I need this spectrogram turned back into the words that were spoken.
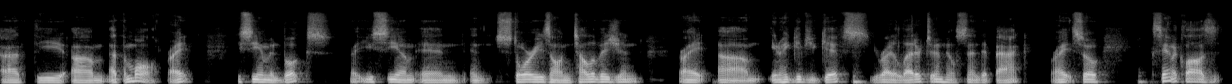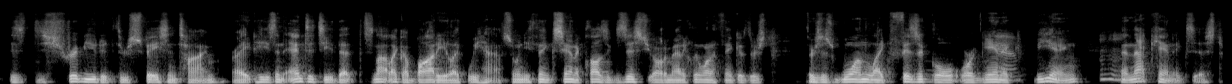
at the um, at the mall, right? You see him in books right? You see him in in stories on television, right? Um, you know, he gives you gifts. You write a letter to him, he'll send it back, right? So Santa Claus is distributed through space and time, right? He's an entity that's not like a body like we have. So when you think Santa Claus exists, you automatically want to think is there's there's this one like physical organic yeah. being, mm-hmm. and that can't exist,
